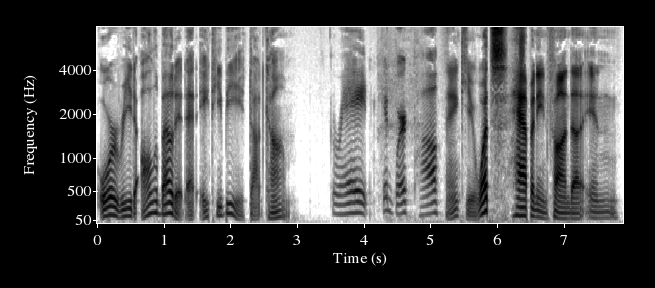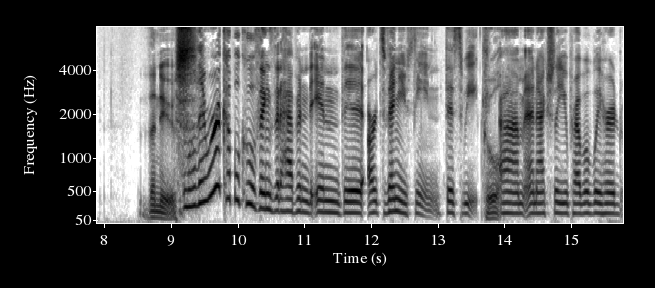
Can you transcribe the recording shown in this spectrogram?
or read all about it at atb.com. Great. Good work, Paul. Thank you. What's happening, Fonda, in the news? Well, there were a couple cool things that happened in the arts venue scene this week. Cool. Um, and actually, you probably heard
